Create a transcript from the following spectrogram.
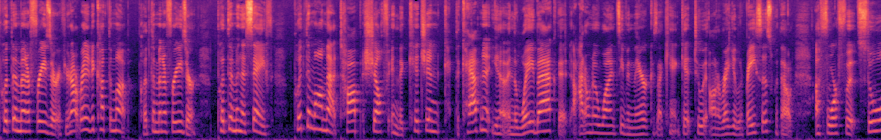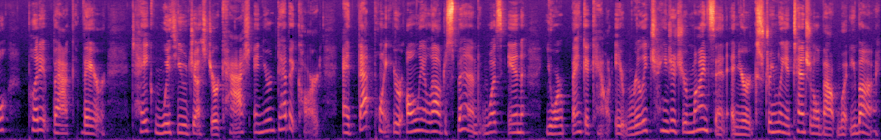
Put them in a freezer. If you're not ready to cut them up, put them in a freezer. Put them in a safe. Put them on that top shelf in the kitchen, the cabinet, you know, in the way back that I don't know why it's even there because I can't get to it on a regular basis without a four foot stool. Put it back there take with you just your cash and your debit card. At that point, you're only allowed to spend what's in your bank account. It really changes your mindset and you're extremely intentional about what you buy.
